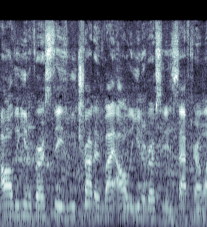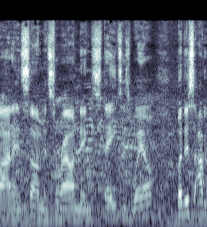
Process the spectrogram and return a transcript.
all the universities. We try to invite all the universities in South Carolina and some in surrounding states as well. But it's an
